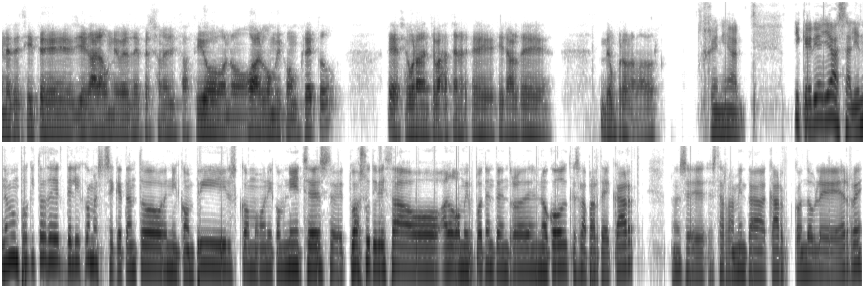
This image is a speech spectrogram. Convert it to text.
necesites llegar a un nivel de personalización o, algo muy concreto, eh, seguramente vas a tener que tirar de un programador. Genial. Y quería ya, saliéndome un poquito del e-commerce, sé que tanto Nikon Pills como Nikon Niches, eh, tú has utilizado algo muy potente dentro de No Code, que es la parte de CART, ¿no? esta herramienta CART con doble R.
